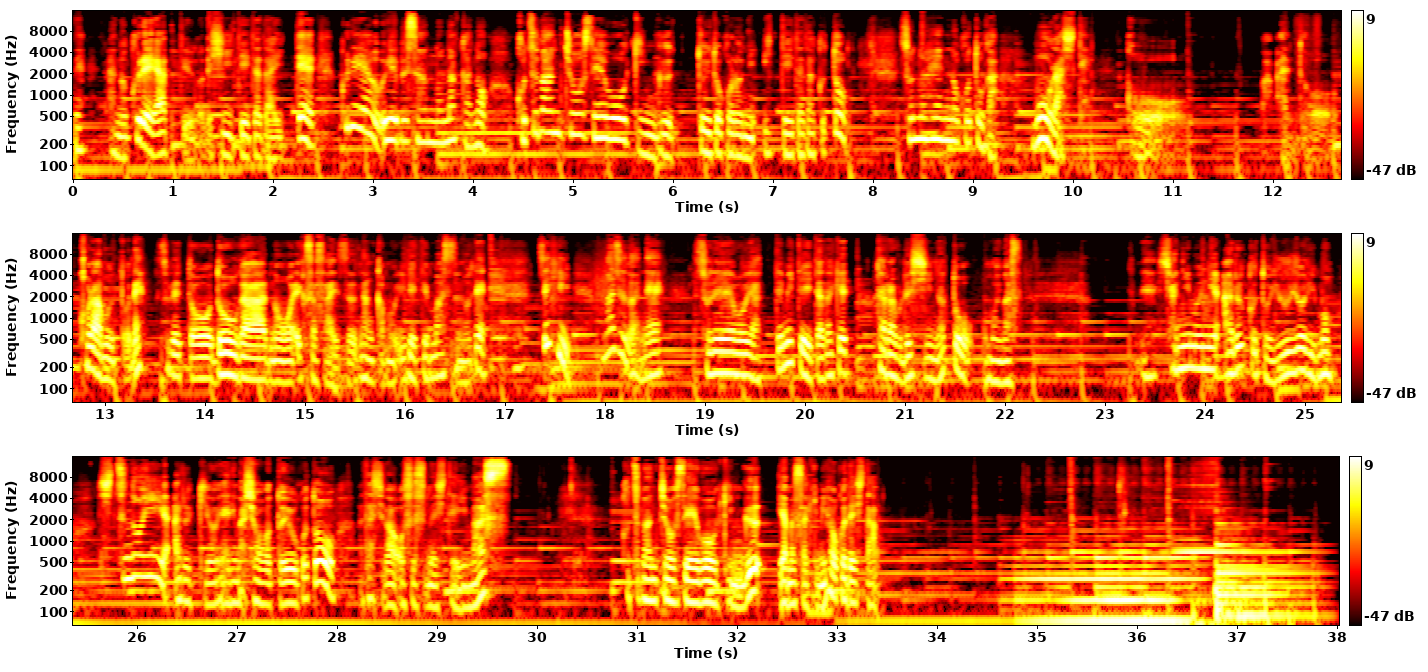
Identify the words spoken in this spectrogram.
ね、あのクレアっていうので弾いていただいてクレアウェブさんの中の骨盤調整ウォーキングというところに行っていただくとその辺のことが網羅してこうとコラムとねそれと動画のエクササイズなんかも入れてますので是非まずはねそれをやってみていただけたら嬉しいなと思います。ね、シャニムに歩くというよりも質のいい歩きをやりましょうということを私はお勧めしています骨盤調整ウォーキング山崎美穂子でした。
